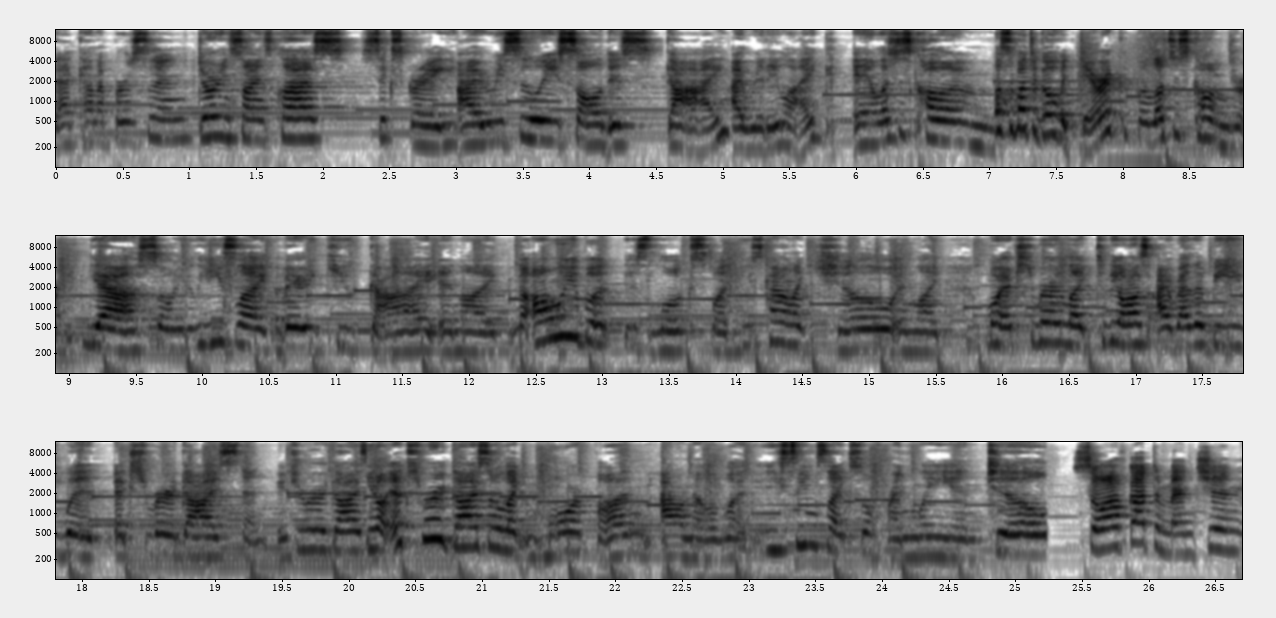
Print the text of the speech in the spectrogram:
that kind of person. During science class, 6th grade, I recently saw this guy I really like. And let's just call him, I was about to go with Derek, but let's just call him Drake. Yeah, so he's like a very cute guy and like, not only but his looks, but he's kind of like chill and like more extrovert. Like, to be honest, I'd rather be with extrovert guys than introvert guys. You know, extrovert guys are like more fun. I don't know, but he seems like so friendly and chill. So I've got to mention,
